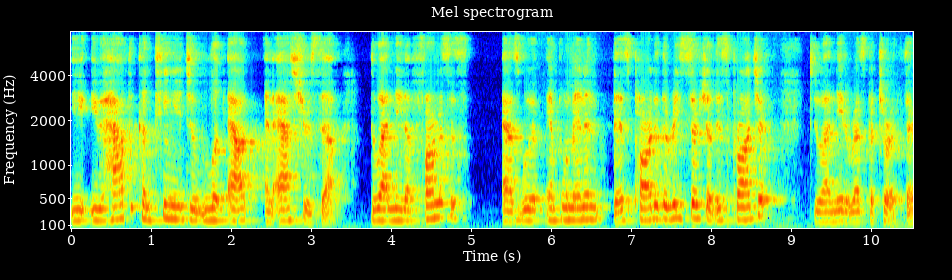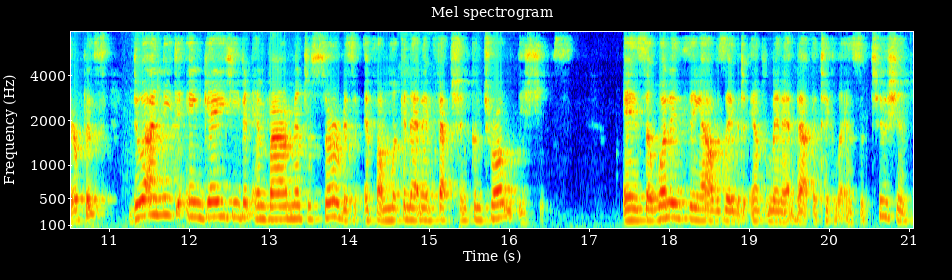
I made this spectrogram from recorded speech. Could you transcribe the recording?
you, you have to continue to look out and ask yourself do I need a pharmacist as we're implementing this part of the research of this project? Do I need a respiratory therapist? Do I need to engage even environmental service if I'm looking at infection control issues? And so one of the things I was able to implement at that particular institution,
